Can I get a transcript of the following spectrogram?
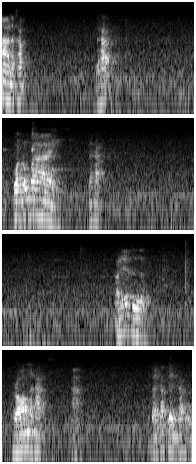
มากๆนะครับ นะครับ กดลงไปนะครับ ตอนนี้ก็คือ พร้อมนะครับอะเชิญครับเชิญครับผม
